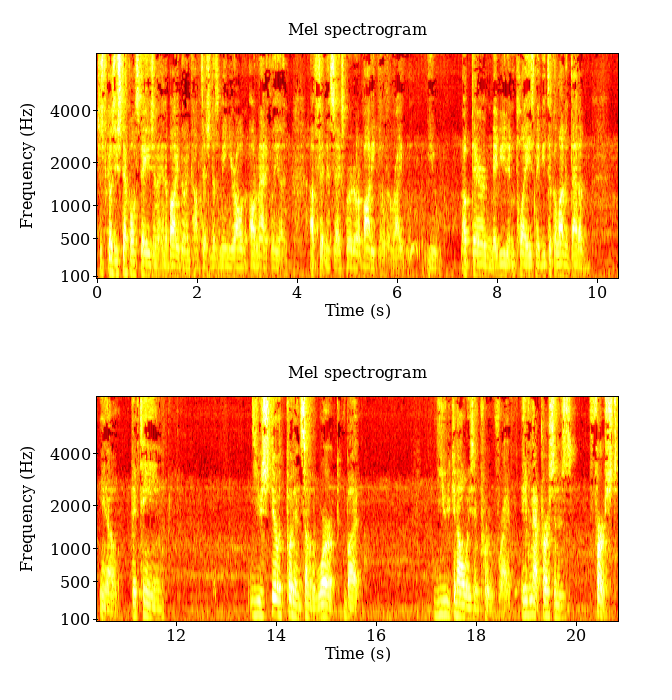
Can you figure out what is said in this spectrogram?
just because you step on stage in a, in a bodybuilding competition doesn't mean you're all, automatically a, a fitness expert or a bodybuilder, right? You up there, maybe you didn't place, maybe you took 11th out of, you know, 15. You still put in some of the work, but you can always improve, right? Even that person who's first,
